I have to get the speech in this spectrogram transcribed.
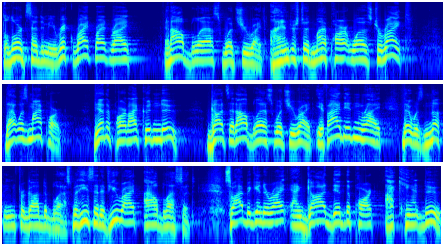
the Lord said to me, Rick, write, write, write, and I'll bless what you write. I understood my part was to write. That was my part. The other part I couldn't do. God said, I'll bless what you write. If I didn't write, there was nothing for God to bless. But He said, if you write, I'll bless it. So I began to write, and God did the part I can't do.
